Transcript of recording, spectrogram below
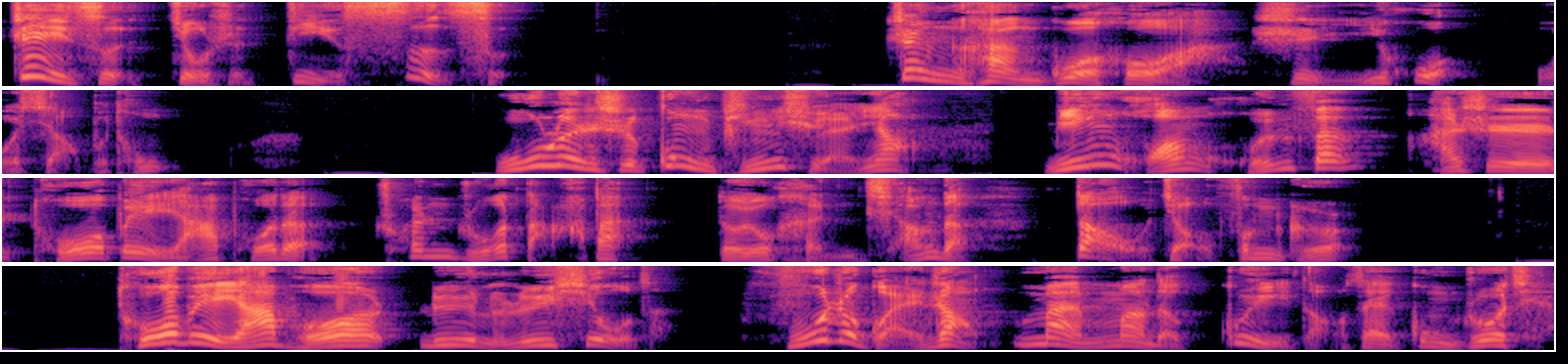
这次就是第四次。震撼过后啊，是疑惑，我想不通。无论是贡品选样、明黄魂幡。还是驼背牙婆的穿着打扮都有很强的道教风格。驼背牙婆捋了捋袖子，扶着拐杖，慢慢的跪倒在供桌前。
